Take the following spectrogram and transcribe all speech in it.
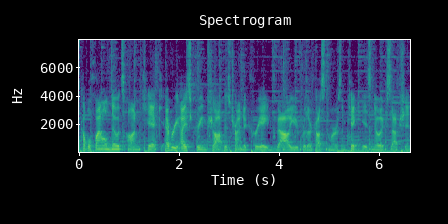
A couple final notes on Kick. Every ice cream shop is trying to create value for their customers, and Kick is no exception.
